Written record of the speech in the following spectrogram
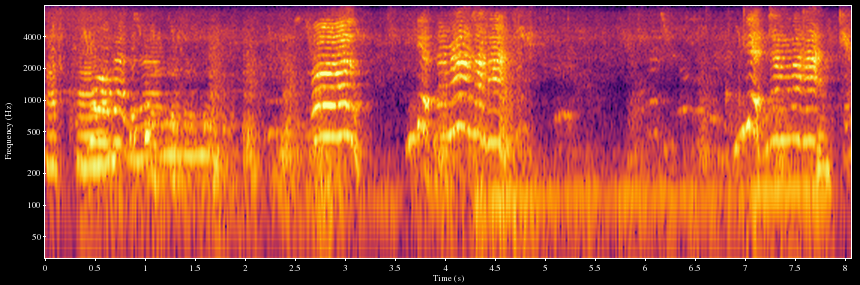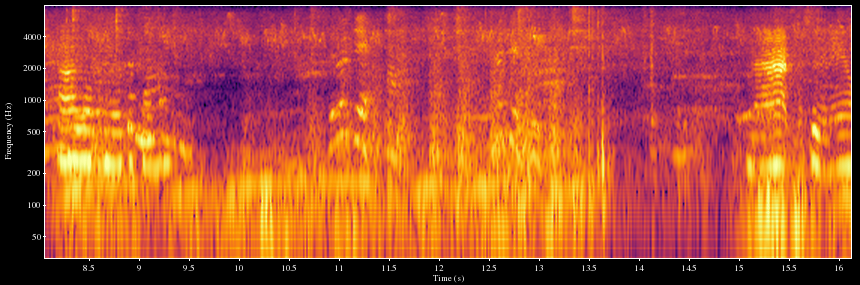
ฮัดทาแล้วทารอบเดียวสักคนเนาะน่าจะสื่อแล้ว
